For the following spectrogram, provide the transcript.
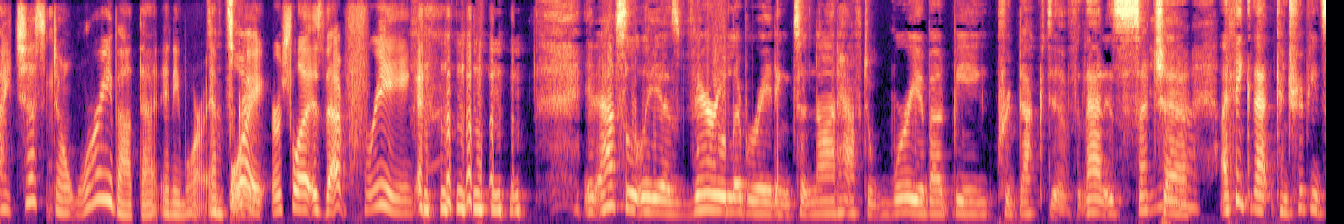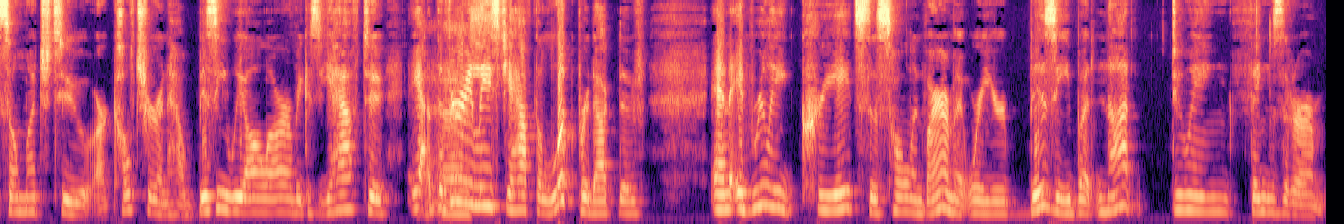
I just don't worry about that anymore. And That's boy, great. Ursula, is that freeing? it absolutely is very liberating to not have to worry about being productive. That is such yeah. a, I think that contributes so much to our culture and how busy we all are because you have to, yeah, yes. at the very least, you have to look productive. And it really creates this whole environment where you're busy, but not doing things that are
